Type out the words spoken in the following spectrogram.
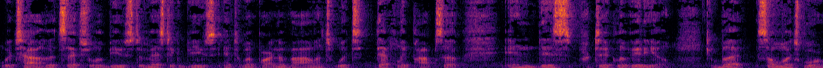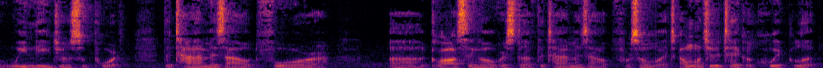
with childhood sexual abuse, domestic abuse, intimate partner violence, which definitely pops up in this particular video. But so much more. We need your support. The time is out for uh, glossing over stuff. The time is out for so much. I want you to take a quick look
